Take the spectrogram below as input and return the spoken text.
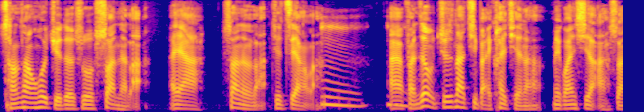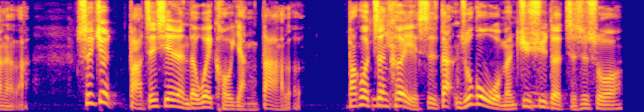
常常会觉得说算了啦，哎呀，算了啦，就这样啦。嗯，哎呀，反正就是那几百块钱啦，没关系啦，啊，算了啦，所以就把这些人的胃口养大了，包括政客也是。但如果我们继续的只是说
